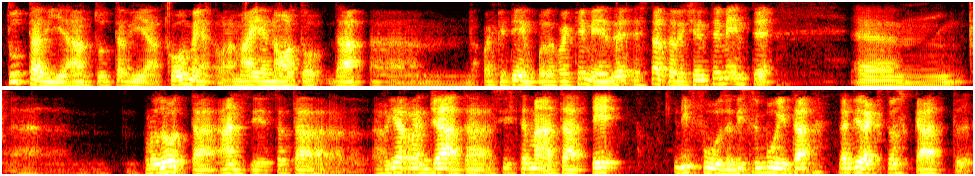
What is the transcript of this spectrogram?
Tuttavia, tuttavia, come oramai è noto da, uh, da, qualche tempo, da qualche mese, è stata recentemente ehm, uh, prodotta, anzi è stata riarrangiata, sistemata e diffusa, distribuita la Director's Cut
